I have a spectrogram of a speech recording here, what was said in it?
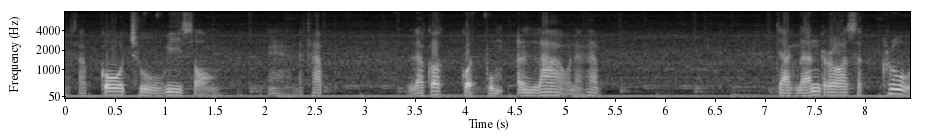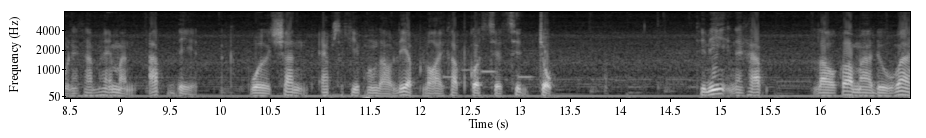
นะครับ go to v2 นะครับ แล้วก็กดปุ่ม allow นะครับ จากนั้นรอสักครู่นะครับให้มันอัปเดตเวอร์ชันแอปสคริปของเราเรียบร้อยครับ กดเสร็จสิ้นจบ ทีนี้นะครับ เราก็มาดูว่า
